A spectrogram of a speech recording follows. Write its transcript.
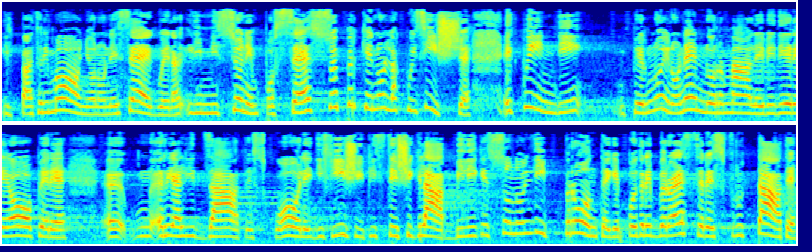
il patrimonio non esegue l'immissione in possesso e perché non l'acquisisce. E quindi per noi non è normale vedere opere eh, realizzate, scuole, edifici, piste ciclabili che sono lì pronte, che potrebbero essere sfruttate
